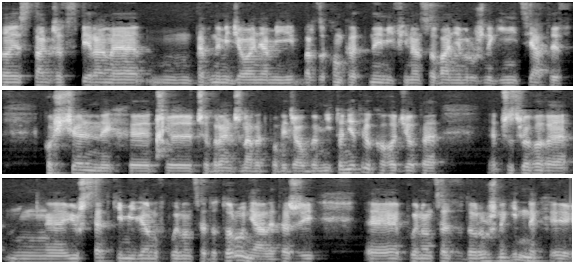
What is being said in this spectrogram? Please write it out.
to jest także wspierane mm, pewnymi działaniami bardzo konkretnymi, finansowaniem różnych inicjatyw kościelnych, y, czy, czy wręcz nawet powiedziałbym, i to nie tylko chodzi o te przysłowiowe mm, już setki milionów płynące do Torunia, ale też i y, płynące do różnych innych y,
